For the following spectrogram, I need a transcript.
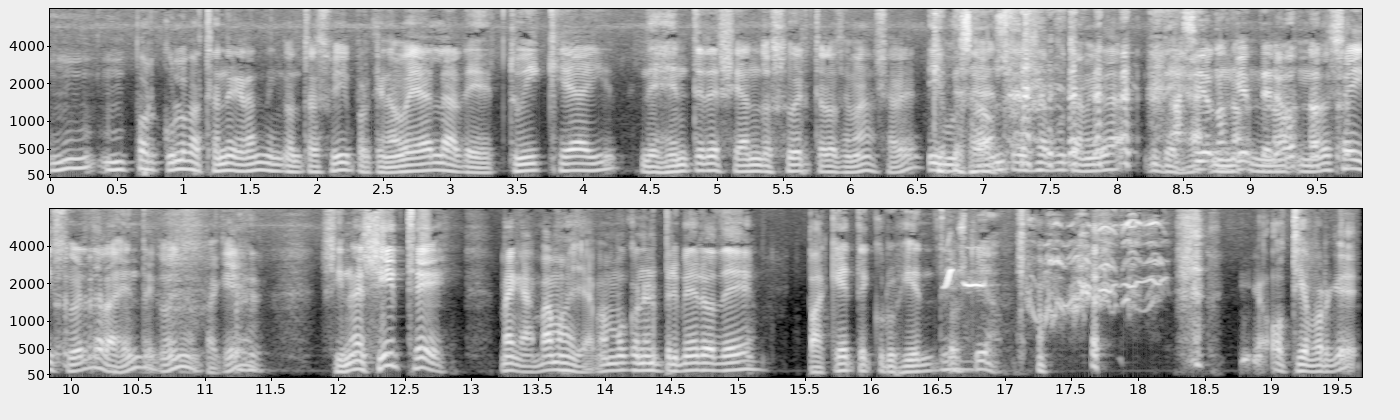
un, un por culo bastante grande encontrar tweets, porque no veas la de tweets que hay de gente deseando suerte a los demás, ¿sabes? Y buscar entre esa puta mierda. deja- sido no, consciente, no, ¿no? no deseéis suerte a la gente, coño, ¿para qué? Si no existe. Venga, vamos allá, vamos con el primero de paquete crujiente. Hostia. Hostia, ¿por qué?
